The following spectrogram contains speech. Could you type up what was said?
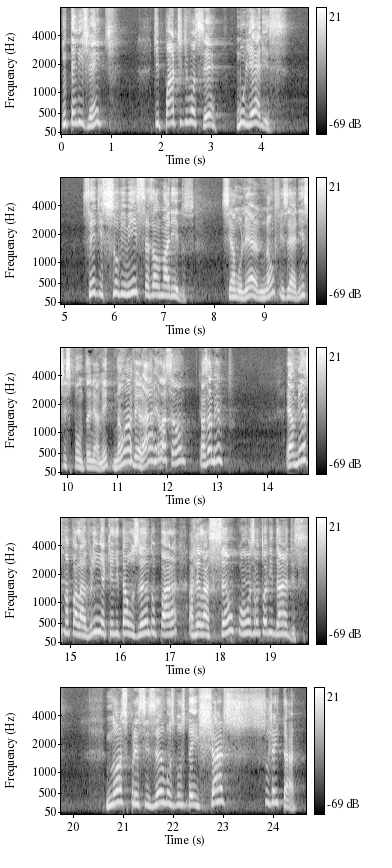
inteligente, que parte de você. Mulheres, Sede submissas aos maridos. Se a mulher não fizer isso espontaneamente, não haverá relação, casamento. É a mesma palavrinha que ele está usando para a relação com as autoridades. Nós precisamos nos deixar sujeitar.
